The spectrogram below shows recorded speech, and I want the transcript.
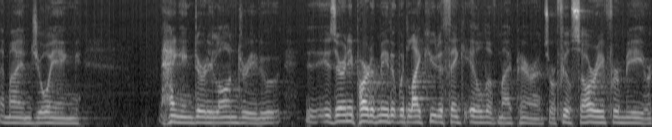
Am I enjoying hanging dirty laundry? Do, is there any part of me that would like you to think ill of my parents or feel sorry for me? Or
